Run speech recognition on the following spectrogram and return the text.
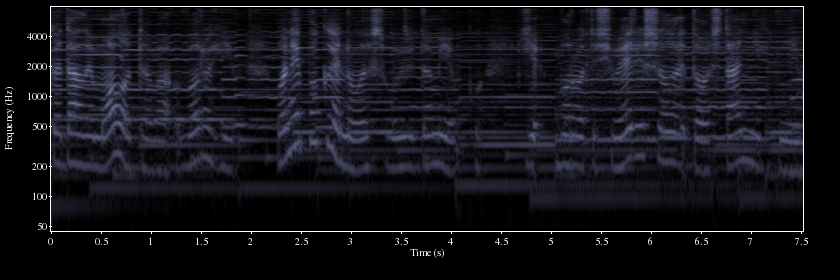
кидали молотова ворогів. Вони покинули свою домівку боротись вирішили до останніх днів.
